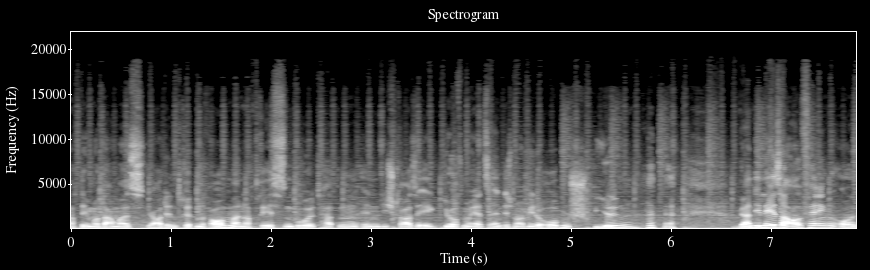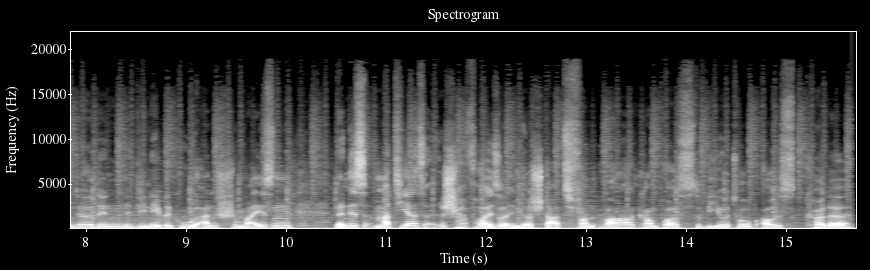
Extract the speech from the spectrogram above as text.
Nachdem wir damals ja, den dritten Raum mal nach Dresden geholt hatten, in die Straße E, dürfen wir jetzt endlich mal wieder oben spielen. wir werden die Laser aufhängen und äh, den, die Nebelkuh anschmeißen. Denn ist Matthias Schaffhäuser in der Stadt von Wahrer Kompost Biotop aus Kölle.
